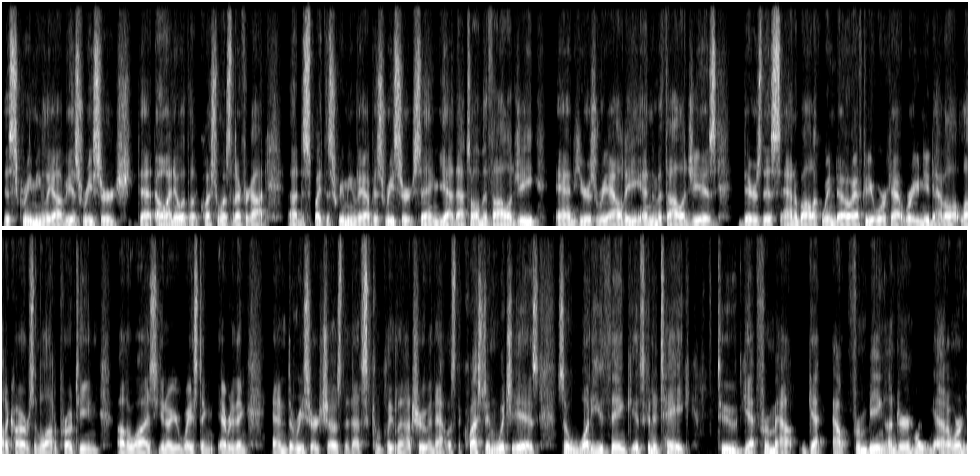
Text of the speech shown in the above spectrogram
the screamingly obvious research. That oh, I know what the question was that I forgot. Uh, despite the screamingly obvious research saying, yeah, that's all mythology, and here's reality. And the mythology is there's this anabolic window after you work out where you need to have a lot, lot of carbs and a lot of protein. Otherwise, you know, you're wasting everything. And the research shows that that's completely not true. And that was the question, which is, so what do you think it's going to take? To get from out get out from being under yeah that'll work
